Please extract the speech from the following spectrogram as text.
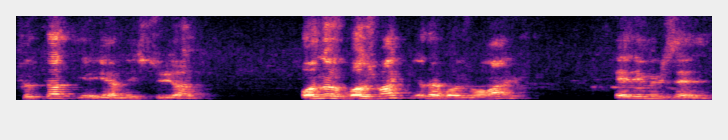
fıtrat yerleştiriyor. Onu bozmak ya da bozmamak elimizdedir.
